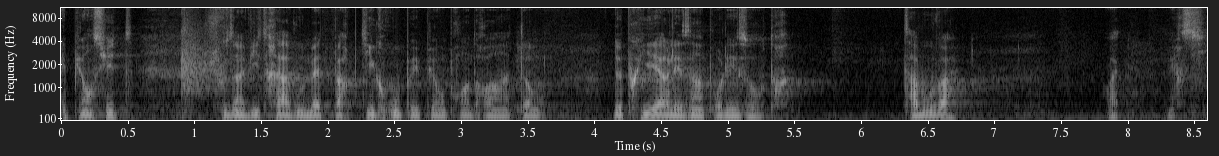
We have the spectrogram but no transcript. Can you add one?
et puis ensuite, je vous inviterai à vous mettre par petits groupes et puis on prendra un temps de prière les uns pour les autres. Ça vous va? Ouais, merci.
